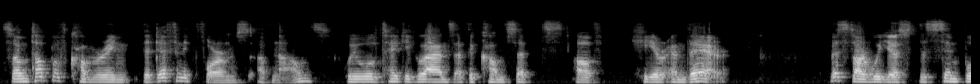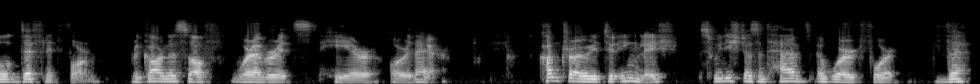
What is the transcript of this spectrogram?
So on top of covering the definite forms of nouns, we will take a glance at the concepts of here and there. Let's start with just the simple definite form, regardless of wherever it's here or there. Contrary to English, Swedish doesn't have a word for the,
